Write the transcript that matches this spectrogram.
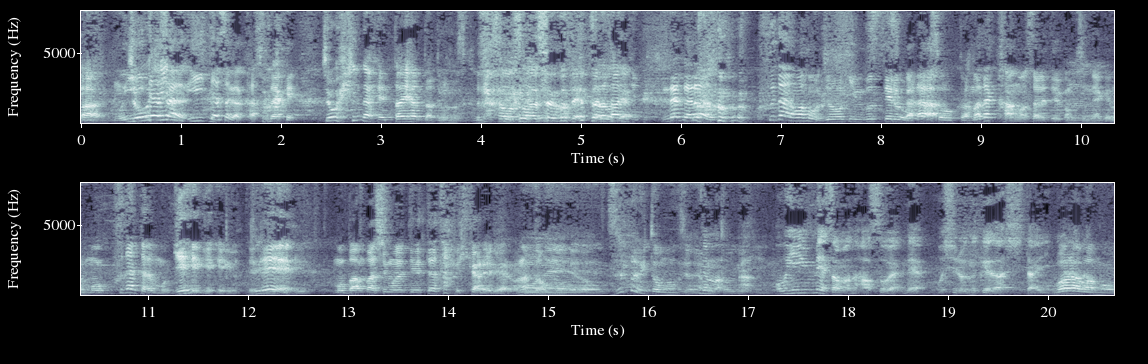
あもう言い上たさ品言いたさが勝つだけ。上品な変態やったってことですか？そうそうそういうことや。ただから普段はもう上品ぶってるからまだ緩和されてるかもしれないけど、もう普段からもうゲヘゲヘ言っててもうバンバン下ネタ言ったら多分惹かれるやろうなともう思うけど。ねずるいと思うんですよねでもお姫様の発想やんね。お城抜け出したい。わらばも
